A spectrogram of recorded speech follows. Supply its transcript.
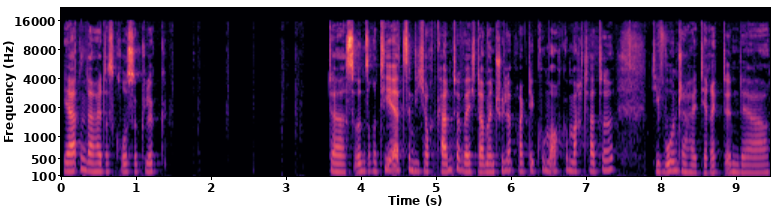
Wir hatten da halt das große Glück, dass unsere Tierärztin, die ich auch kannte, weil ich da mein Schülerpraktikum auch gemacht hatte, die wohnte halt direkt in der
